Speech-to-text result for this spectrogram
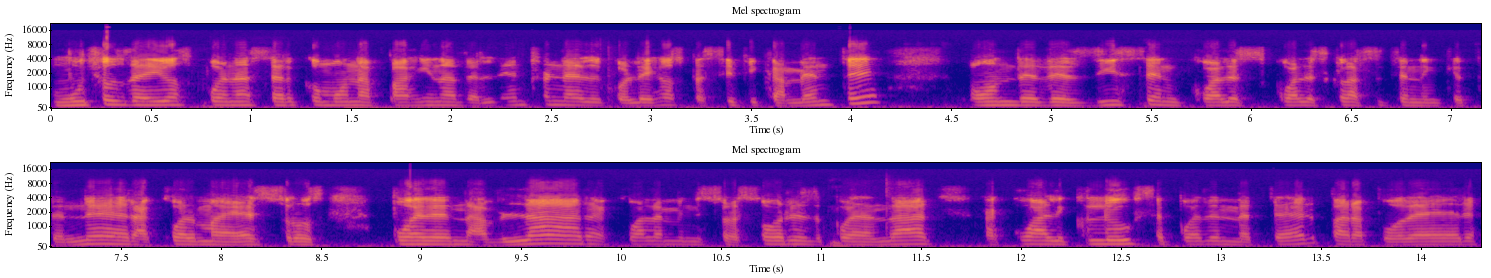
Muchos de ellos pueden hacer como una página del internet del colegio específicamente, donde les dicen cuáles, cuáles clases tienen que tener, a cuál maestros pueden hablar, a cuál administradores le pueden dar, a cuál club se pueden meter para poder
